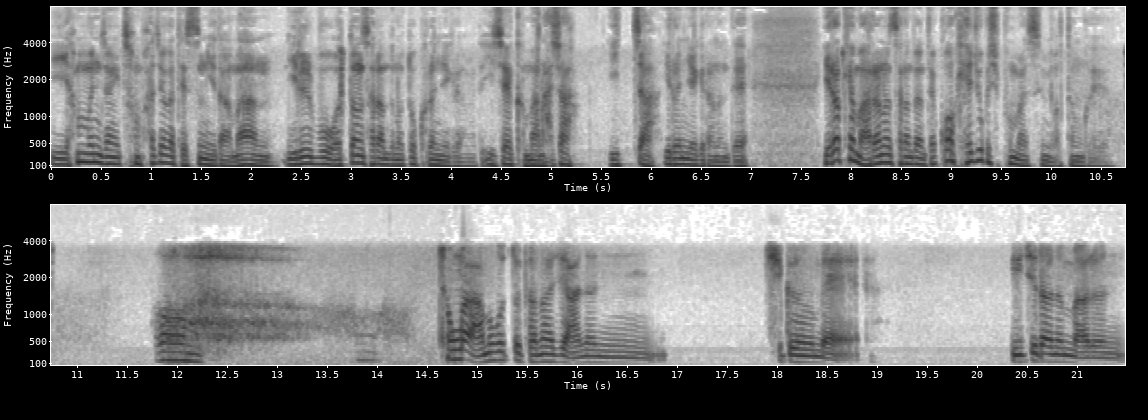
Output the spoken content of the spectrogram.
이 한 문장이 참 화제가 됐습니다만 일부 어떤 사람들은 또 그런 얘기를 합니다. 이제 그만하자. 잊자. 이런 얘기를 하는데 이렇게 말하는 사람들한테 꼭 해주고 싶은 말씀이 어떤 거예요? 어, 정말 아무것도 변하지 않은 지금의 잊으라는 말은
